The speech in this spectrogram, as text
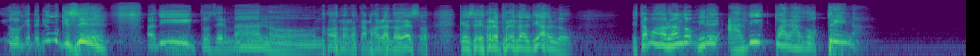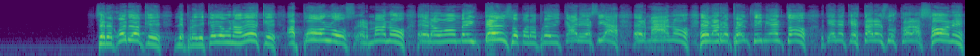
dijo que teníamos que ser adictos, hermano. No, no, no estamos hablando de eso. Que se reprenda al diablo. Estamos hablando, mire, adicto a la doctrina. Se recuerda que le prediqué yo una vez que Apolos, hermano, era un hombre intenso para predicar y decía, hermano, el arrepentimiento tiene que estar en sus corazones.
